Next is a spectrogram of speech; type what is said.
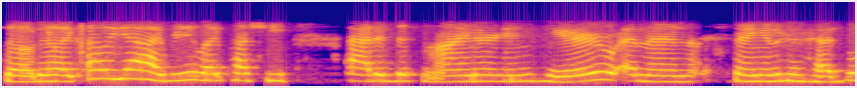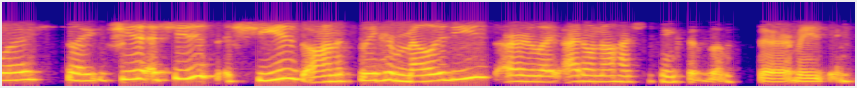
So they're like, oh yeah, I really like how she added this minor in here and then sang in her head voice. Like she, she is, she is honestly her melodies are like I don't know how she thinks of them. They're amazing.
